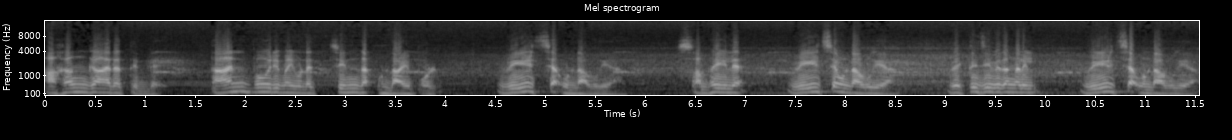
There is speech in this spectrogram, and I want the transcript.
അഹങ്കാരത്തിന്റെ താൻ പോരുമയുടെ ചിന്ത ഉണ്ടായപ്പോൾ വീഴ്ച ഉണ്ടാവുകയാണ്. സഭയിൽ വീഴ്ച ഉണ്ടാവുകയാണ്. വ്യക്തിജീവിതങ്ങളിൽ വീഴ്ച ഉണ്ടാവുകയാണ്.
